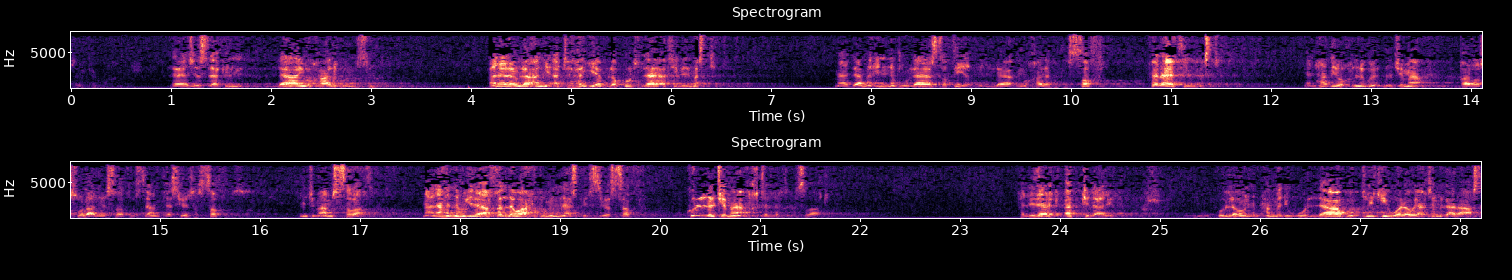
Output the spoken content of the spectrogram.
جزاك الله خير. لا يجلس لكن لا يخالف المسلم. أنا لولا أني أتهيب لقلت لا يأتي للمسجد ما دام إنه لا يستطيع إلا مخالفة الصف فلا يأتي للمسجد يعني هذا يخل بالجماعة. قال الرسول عليه الصلاة والسلام تسوية الصف من جماعة الصلاة. معناها أنه إذا أخل واحد من الناس بتسوية الصف كل الجماعة اختلت صلاته فلذلك أكد عليه. قل له أن محمد يقول لابد يجي ولو يعتمد على عصر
